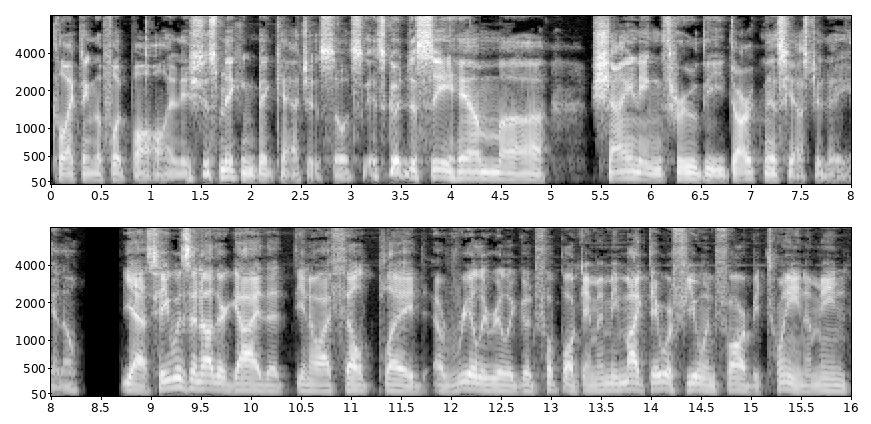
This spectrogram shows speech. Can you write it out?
collecting the football, and he's just making big catches. So it's it's good to see him uh, shining through the darkness yesterday. You know. Yes, he was another guy that you know I felt played a really really good football game. I mean, Mike, they were few and far between. I mean.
